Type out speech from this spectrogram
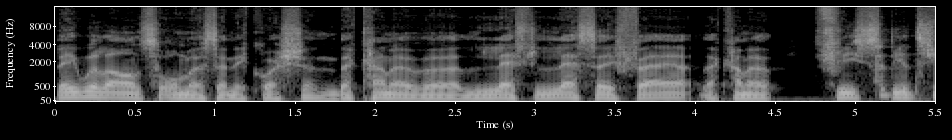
they will answer almost any question. They're kind of uh, less laissez-faire. They're kind of free speech,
